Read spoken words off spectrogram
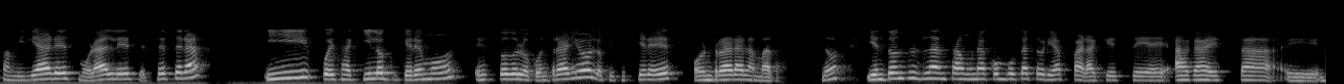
familiares, morales, etcétera. Y pues aquí lo que queremos es todo lo contrario, lo que se quiere es honrar a la madre, ¿no? Y entonces lanza una convocatoria para que se haga esta, eh,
